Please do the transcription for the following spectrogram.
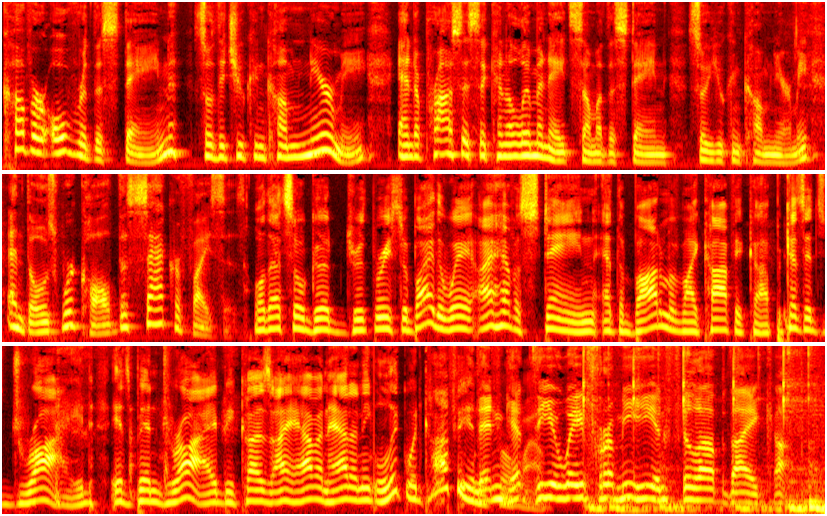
cover over the stain so that you can come near me, and a process that can eliminate some of the stain so you can come near me. And those were called the sacrifices. Well, that's so good, Truth Barista. By the way, I have a stain at the bottom of my coffee cup because it's dried. it's been dry because I haven't had any liquid coffee in then it a get thee away from me and fill up thy cup.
